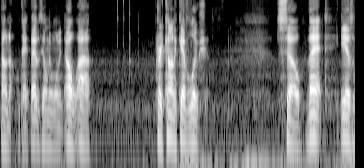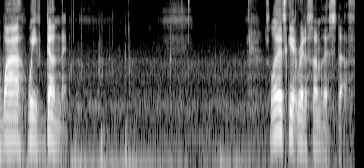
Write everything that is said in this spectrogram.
oh no okay that was the only one oh uh Draconic Evolution. So that is why we've done that. So let's get rid of some of this stuff.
